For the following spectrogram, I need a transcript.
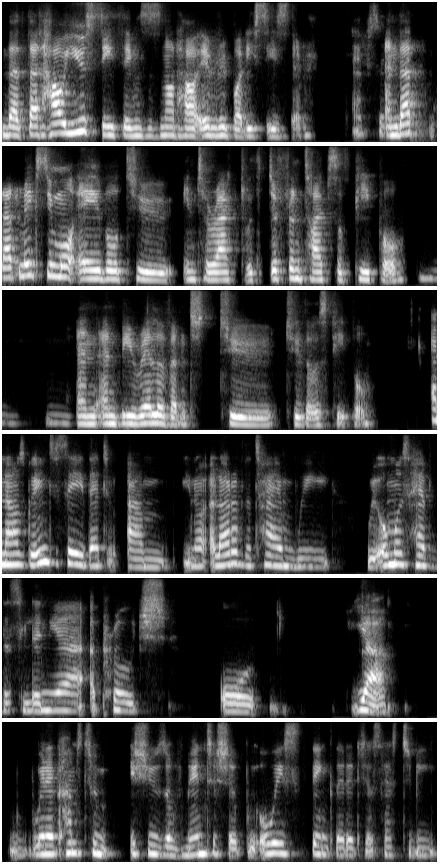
that that how you see things is not how everybody sees them Absolutely. and that that makes you more able to interact with different types of people mm-hmm. and and be relevant to to those people and i was going to say that um you know a lot of the time we we almost have this linear approach or yeah when it comes to issues of mentorship we always think that it just has to be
